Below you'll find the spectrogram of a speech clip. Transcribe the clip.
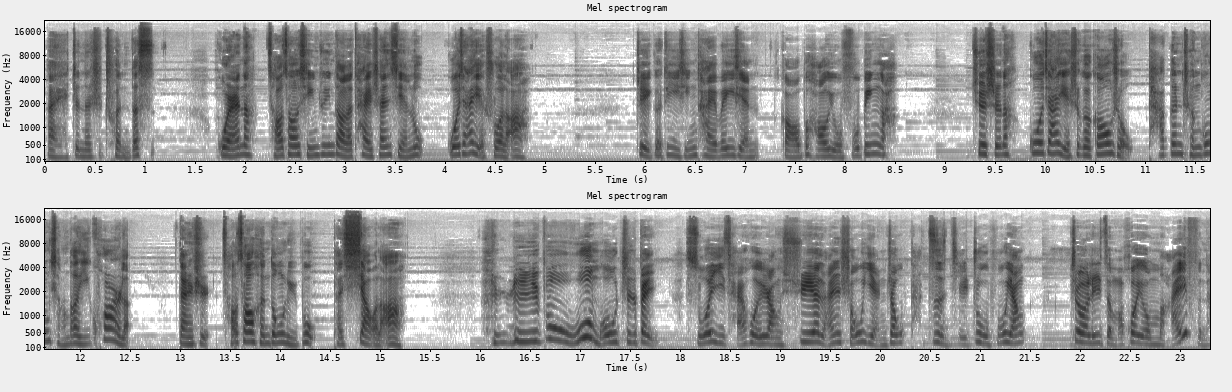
哎，真的是蠢的死。果然呢，曹操行军到了泰山险路，郭嘉也说了啊，这个地形太危险，搞不好有伏兵啊。确实呢，郭嘉也是个高手，他跟陈宫想到一块儿了。但是曹操很懂吕布，他笑了啊，吕布无谋之辈。所以才会让薛兰守兖州，他自己住濮阳，这里怎么会有埋伏呢？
